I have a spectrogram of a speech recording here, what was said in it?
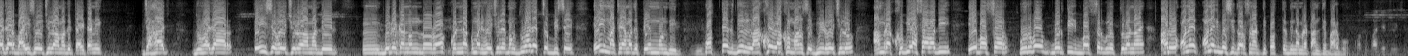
হাজার বাইশ হয়েছিল আমাদের টাইটানিক জাহাজ দু হাজার তেইশে হয়েছিল আমাদের বিবেকানন্দ রক কন্যাকুমারী হয়েছিল এবং দু হাজার চব্বিশে এই মাঠে আমাদের প্রেম মন্দির। প্রত্যেক দিন লাখো লাখো মানুষের ভিড় হয়েছিল। আমরা খুবই আশাবাদী এ বছর পূর্ববর্তী বছরগুলোর তুলনায় আরও অনেক অনেক বেশি দর্শনার্থী প্রত্যেক দিন আমরা টানতে পারব। কত বাজেট হয়েছিল?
